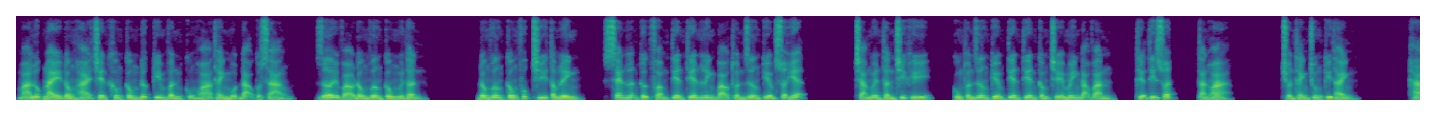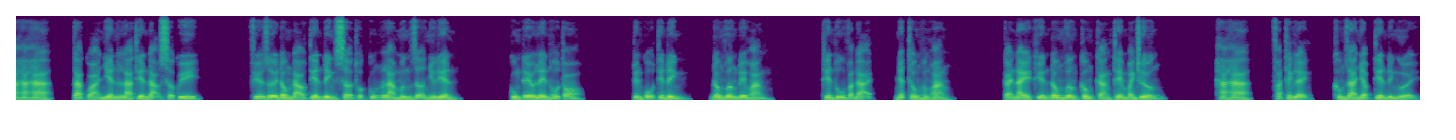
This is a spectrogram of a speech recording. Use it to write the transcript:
Mà lúc này đông hải trên không công đức kim vân cũng hóa thành một đạo cột sáng, rơi vào đông vương công nguyên thần. Đông vương công phúc trí tâm linh sen lẫn cực phẩm tiên thiên linh bảo thuần dương kiếm xuất hiện. Trả nguyên thần chi khí, cùng thuần dương kiếm tiên thiên cầm chế minh đạo văn, thiện thi xuất, tan hoa. Chuẩn thánh trung kỳ thành ha ha ha, ta quả nhiên là thiên đạo sở quy. Phía dưới đông đảo tiên đình sở thuộc cũng là mừng rỡ như điên. Cùng kêu lên hô to. Tuyên cổ tiên đình, đông vương đế hoàng. Thiên thu vạn đại, nhất thống hồng hoang. Cái này khiến đông vương công càng thêm bành trướng. Ha ha, phát thánh lệnh, không gia nhập tiên đình người,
